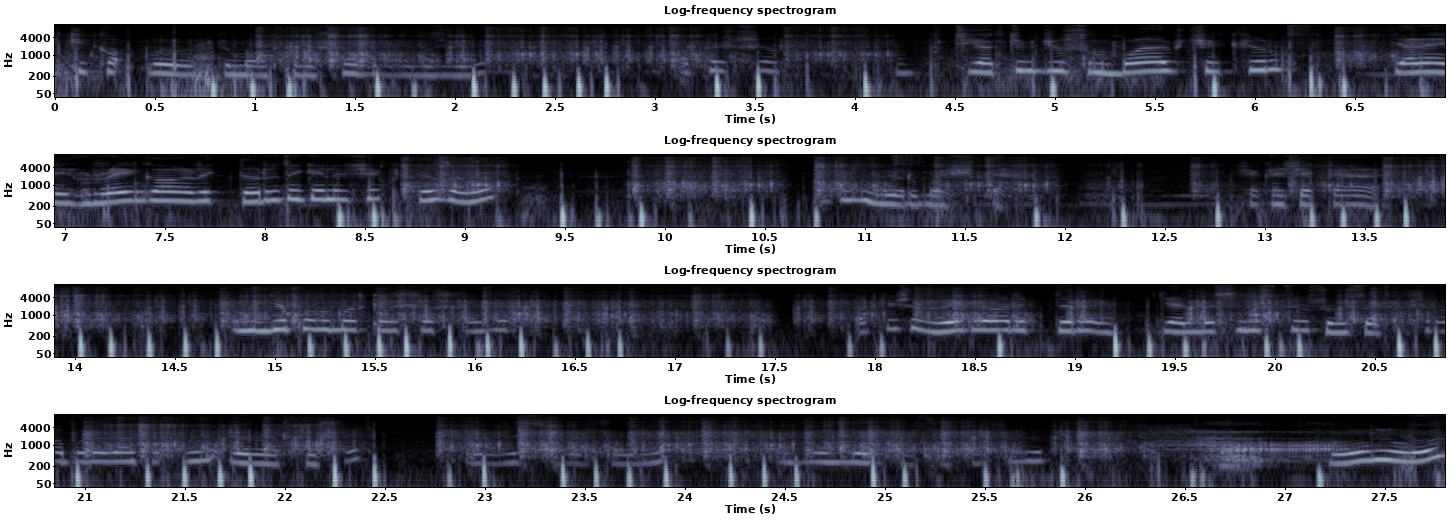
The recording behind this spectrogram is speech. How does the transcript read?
iki katlı ördüm arkadaşlar gördüğünüz gibi. Arkadaşlar tiyatro videosunu bayağı bir çekiyorum. Yani rengarenkleri de gelecek. Ne zaman? Bilmiyorum işte. Şaka şaka. Şimdi yapalım arkadaşlar şöyle. Arkadaşlar rengarenkleri gelmesini istiyorsanız arkadaşlar abone olmayı unutmayın arkadaşlar. De size yapıyorsunuz. Ne oluyor lan?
